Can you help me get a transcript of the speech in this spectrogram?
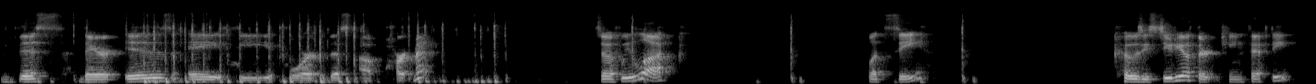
This, there is a fee for this apartment. So if we look, let's see. Cozy Studio, 1350.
